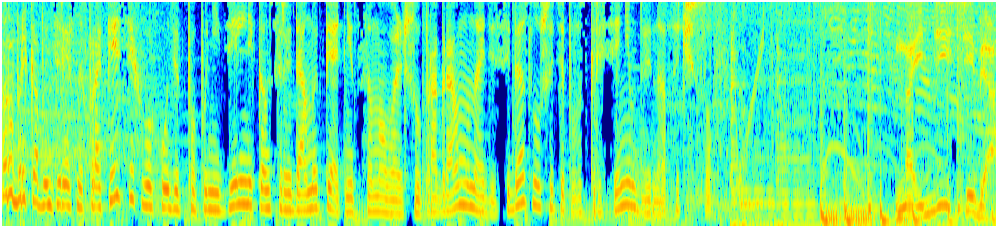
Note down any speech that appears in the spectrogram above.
Рубрика об интересных профессиях выходит по понедельникам, средам и пятницам, а большую программу «Найди себя» слушайте по воскресеньям в 12 часов. Найди себя.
